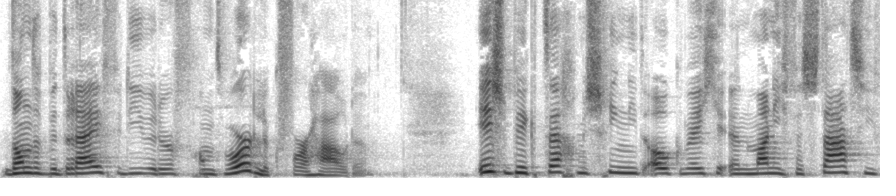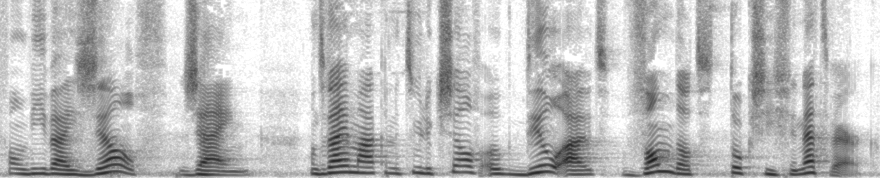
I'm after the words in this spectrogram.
dan de bedrijven die we er verantwoordelijk voor houden? Is Big Tech misschien niet ook een beetje een manifestatie van wie wij zelf zijn? Want wij maken natuurlijk zelf ook deel uit van dat toxische netwerk.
